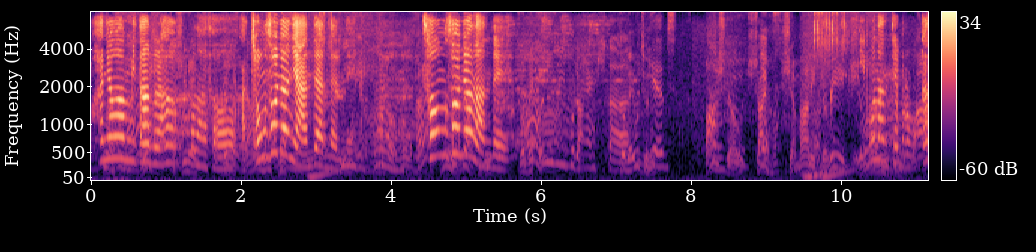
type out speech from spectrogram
환영합니다를 하고 나서 아 청소년이 안돼 안돼 안돼 청소년 안돼 이분한테 물어볼까?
